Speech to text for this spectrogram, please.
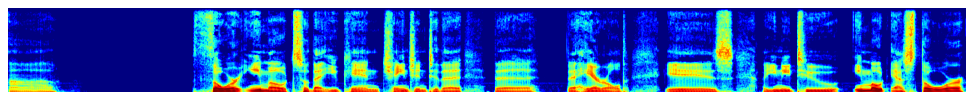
uh, Thor emote so that you can change into the the the Herald is uh, you need to emote as Thor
